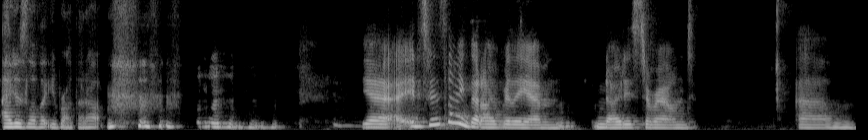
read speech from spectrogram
I just love that you brought that up. yeah, it's been something that I really um, noticed around um,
